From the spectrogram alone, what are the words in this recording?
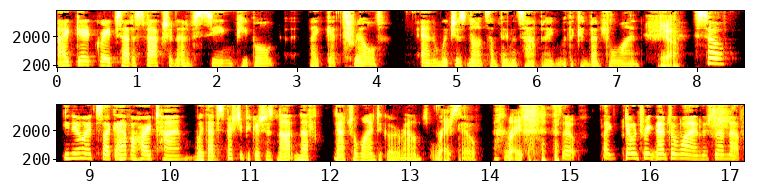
I get great satisfaction out of seeing people like get thrilled and which is not something that's happening with the conventional wine. Yeah. So, you know, it's like I have a hard time with that, especially because there's not enough natural wine to go around. Right. So, Right. so like don't drink natural wine. There's not enough.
